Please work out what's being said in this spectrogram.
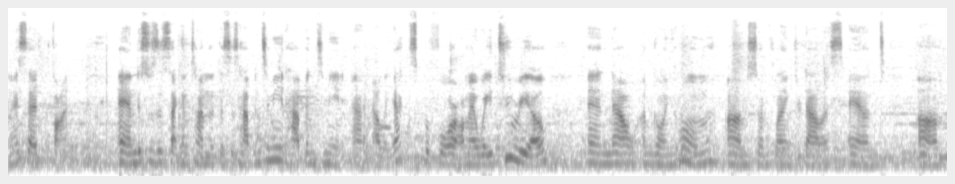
And I said, Fine. And this was the second time that this has happened to me. It happened to me at LAX before on my way to Rio, and now I'm going home. Um, so I'm flying through Dallas, and um,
